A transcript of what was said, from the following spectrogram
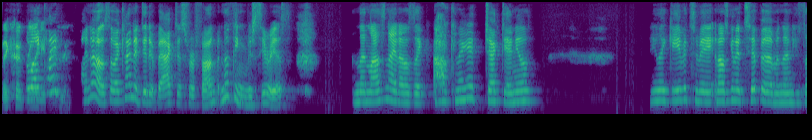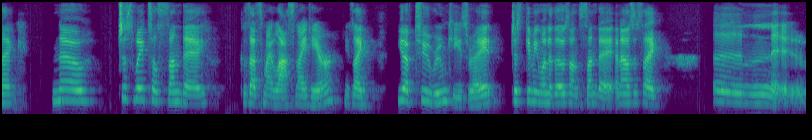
They could Well, really I kind I know, so I kind of did it back just for fun, but nothing was serious. And then last night I was like, "Oh, can I get Jack Daniels?" He like gave it to me, and I was gonna tip him, and then he's like, "No, just wait till Sunday, because that's my last night here." He's like, "You have two room keys, right? Just give me one of those on Sunday." And I was just like, "Uh, no."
